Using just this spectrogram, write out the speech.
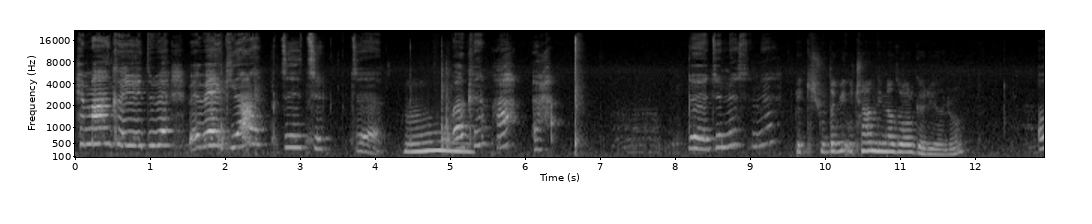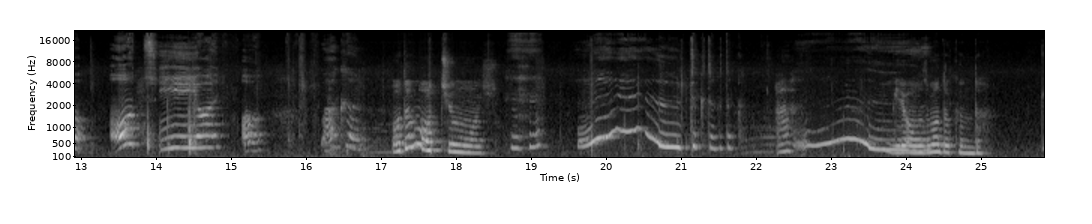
Hemen kayırdı ve bebek yaktı çıktı. Hmm. Bakın ha, ha. Gördünüz mü? Peki şurada bir uçan dinozor görüyorum. O ot yiyor o. Bakın. O da mı otçulmuş? tık tık tık. Ah, biri omzuma dokundu.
